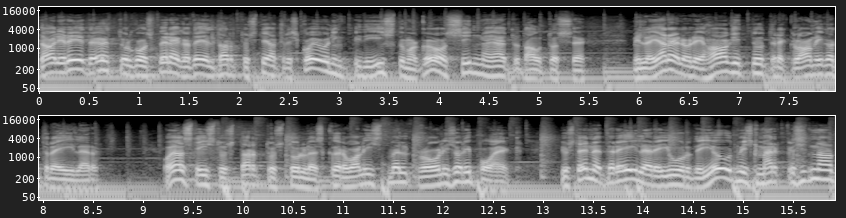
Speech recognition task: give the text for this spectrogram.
ta oli reede õhtul koos perega teel Tartust teatrist koju ning pidi istuma kõos sinna jäetud autosse, mille järel oli haagitud reklaamiga treiler. Ojaste istus Tartust tulles kõrvalistmel, roolis oli poeg. just enne treileri juurde jõudmist märkasid nad,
